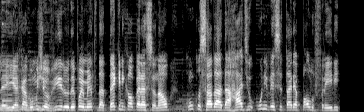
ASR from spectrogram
Olha aí, acabamos de ouvir o depoimento da técnica operacional concursada da Rádio Universitária Paulo Freire,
